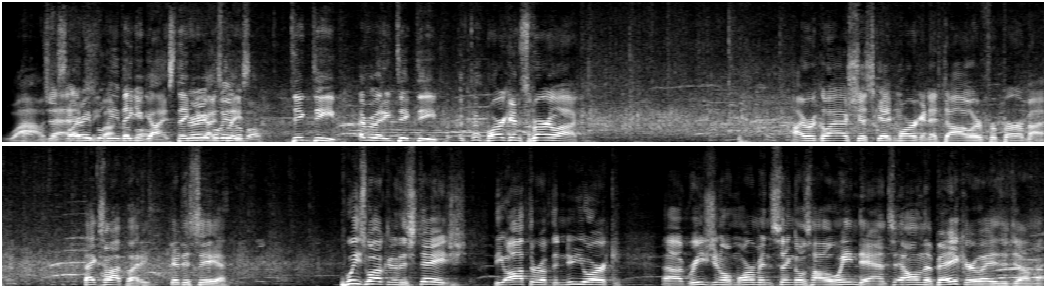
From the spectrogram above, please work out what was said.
Wow, Just that like very is me. fun. believable. Thank you guys. Thank Very you guys. believable. Please dig deep. Everybody, dig deep. Morgan Spurlock. Ira Glass just gave Morgan a dollar for Burma. Thanks a lot, buddy. Good to see you. Please welcome to the stage the author of the New York uh, Regional Mormon Singles Halloween Dance, Elna Baker, ladies and gentlemen.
